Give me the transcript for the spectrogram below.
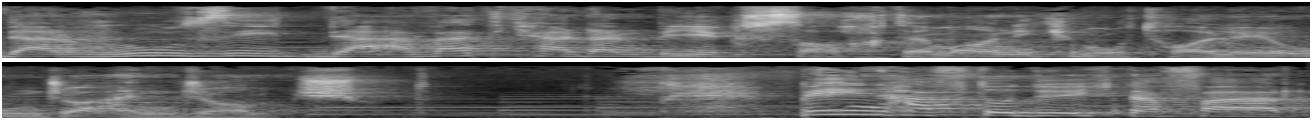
در روزی دعوت کردن به یک ساختمانی که مطالعه اونجا انجام می‌شد. به این 71 نفر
